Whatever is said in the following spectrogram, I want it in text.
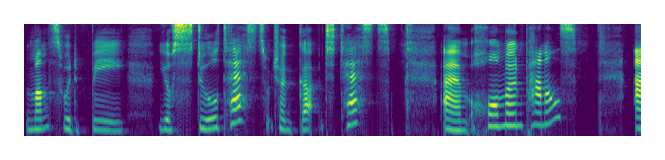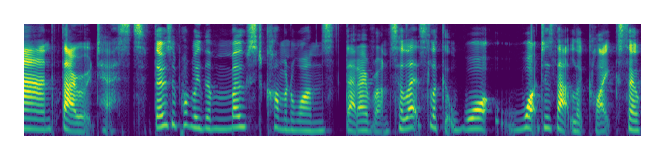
months would be your stool tests, which are gut tests, um, hormone panels, and thyroid tests. Those are probably the most common ones that I run. So let's look at what what does that look like. So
